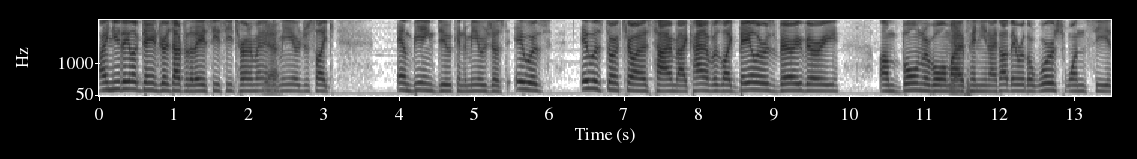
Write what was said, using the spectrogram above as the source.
I knew they looked dangerous after that ACC tournament, and to me, Yes. it was just like, and beating Duke, and to me, it was just, it was, it was North Carolina's time. And I kind of was like, Baylor is very, very, um, vulnerable in my Yes. opinion. I thought they were the worst one seed.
